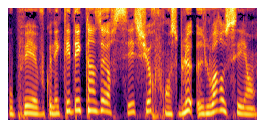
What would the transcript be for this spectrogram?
Vous pouvez vous connecter dès 15h, c'est sur France Bleu Loire-Océan.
